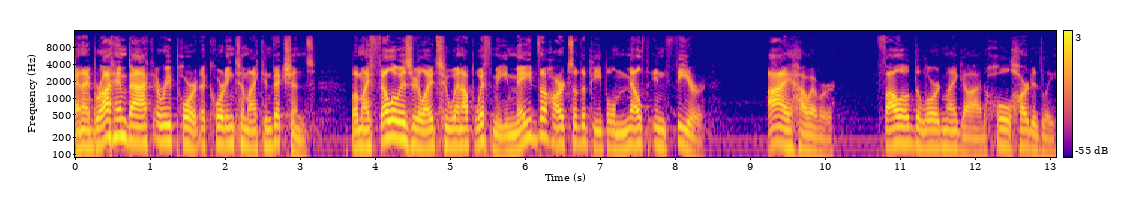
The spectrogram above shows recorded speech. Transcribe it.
And I brought him back a report according to my convictions. But my fellow Israelites who went up with me made the hearts of the people melt in fear. I, however, followed the Lord my God wholeheartedly.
